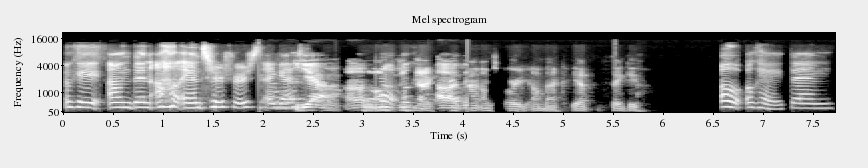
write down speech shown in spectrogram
Okay, um, then I'll answer first, I guess. Yeah. Oh, Um, I'm, I'm okay. back. Uh, I, I'm sorry. I'm back. Yep. Thank you. Oh, okay, then,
